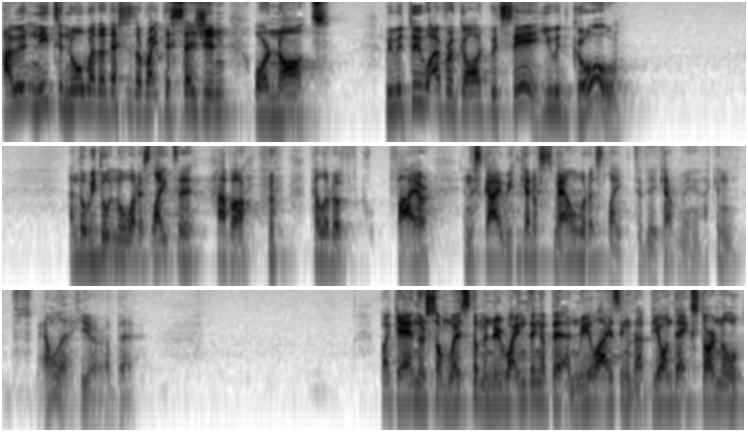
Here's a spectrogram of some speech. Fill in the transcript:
I wouldn't need to know whether this is the right decision or not. We would do whatever God would say. You would go. And though we don't know what it's like to have a pillar of fire in the sky, we can kind of smell what it's like today, can't we? I can smell it here a bit. But again, there's some wisdom in rewinding a bit and realizing that beyond the external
